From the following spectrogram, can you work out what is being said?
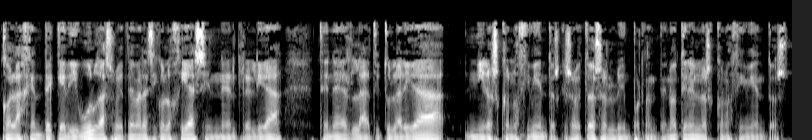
con la gente que divulga sobre temas de psicología sin en realidad tener la titularidad ni los conocimientos, que sobre todo eso es lo importante, no tienen los conocimientos.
